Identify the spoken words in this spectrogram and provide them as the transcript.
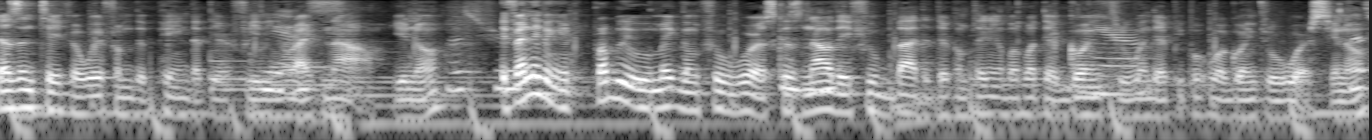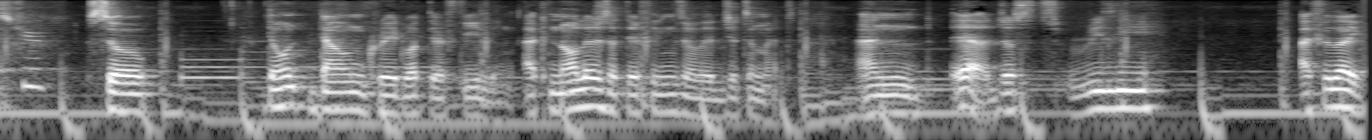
doesn't take away from the pain that they're feeling right now you know That's true. if anything it probably will make them feel worse because mm-hmm. now they feel bad that they're complaining about what they're going through when there are people who are going through worse you know That's true. so don't downgrade what they're feeling. Acknowledge that their feelings are legitimate. And yeah, just really I feel like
